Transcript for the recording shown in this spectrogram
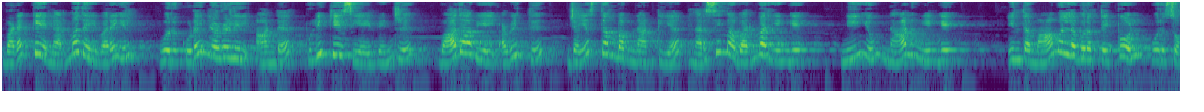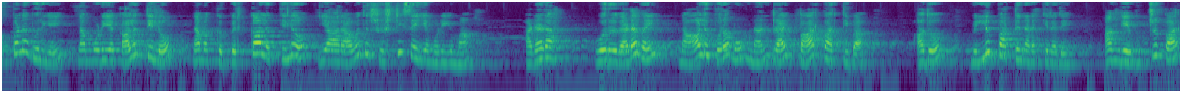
வடக்கே நர்மதை வரையில் ஒரு குடைநிழலில் ஆண்ட புலிகேசியை வென்று வாதாபியை அழித்து ஜெயஸ்தம்பம் நாட்டிய நரசிம்மவர்மர் எங்கே? நீயும் நானும் எங்கே? இந்த மாமல்லபுரத்தைப் போல் ஒரு சொப்பனபுரியை நம்முடைய காலத்திலோ நமக்கு பிற்காலத்திலோ யாராவது சிருஷ்டி செய்ய முடியுமா? அடடா ஒரு தடவை நாலு புறமும் நன்றாய் பார் பார்த்திபா. அதோ வில்லுப்பாட்டு நடக்கிறதே. அங்கே உற்றுப்பார்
